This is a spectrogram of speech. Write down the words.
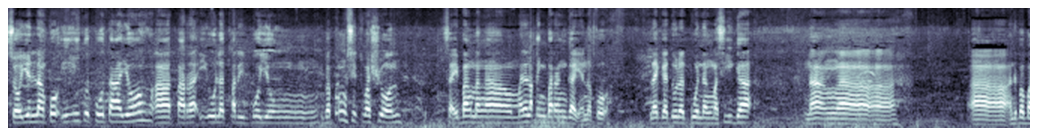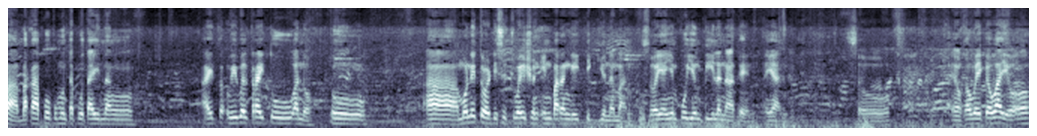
so yun lang po, iikot po tayo at para iulat pa rin po yung iba pang sitwasyon sa ibang mga malalaking barangay ano po. Like katulad po ng Masiga ng ah, ah, ano pa ba? Baka po pumunta po tayo ng I we will try to ano to ah, monitor the situation in Barangay Tigyo naman. So ayan yun po yung pila natin. Ayan. So ayun kaway-kaway oo.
